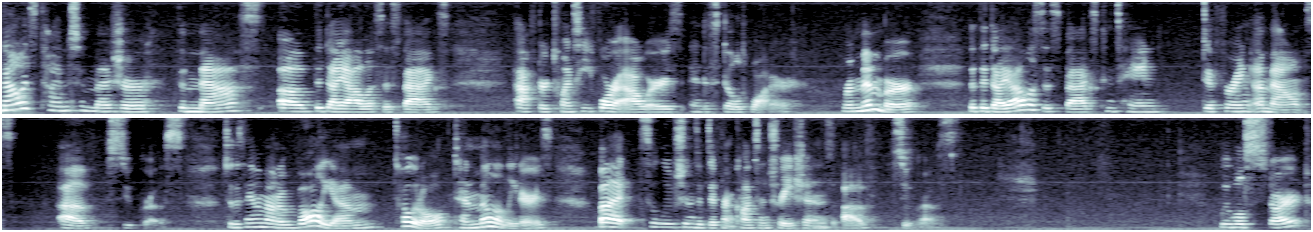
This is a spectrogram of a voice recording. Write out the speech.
Now it's time to measure the mass of the dialysis bags after 24 hours in distilled water. Remember that the dialysis bags contain differing amounts of sucrose. So the same amount of volume, total, 10 milliliters, but solutions of different concentrations of sucrose. We will start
